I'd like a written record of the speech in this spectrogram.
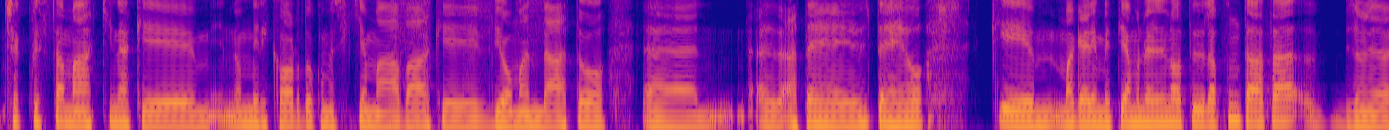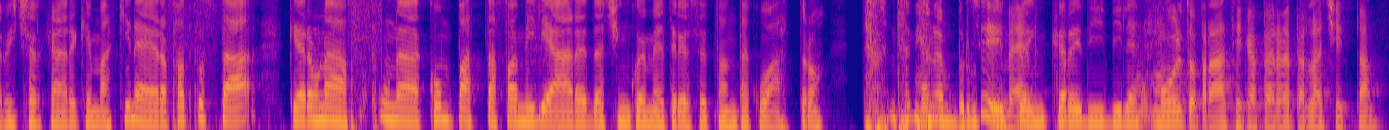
c'è questa macchina che non mi ricordo come si chiamava, che vi ho mandato eh, a te il Teo, che magari mettiamo nelle note della puntata, bisogna ricercare che macchina era. Fatto sta che era una, una compatta familiare da 5,74 m. di una bruttezza sì, beh, incredibile. Molto pratica per, per la città.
